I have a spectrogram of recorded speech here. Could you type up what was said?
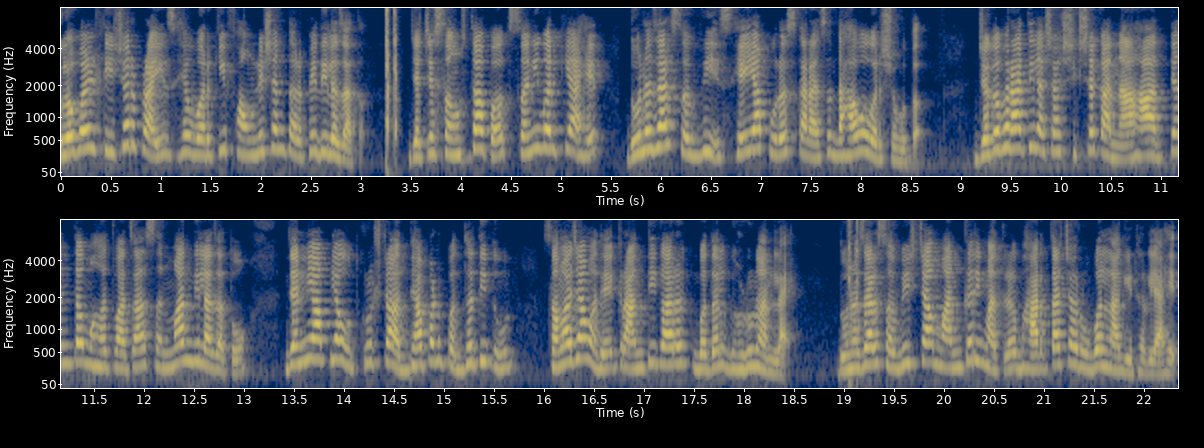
ग्लोबल टीचर प्राईज हे वर्की फाउंडेशनतर्फे दिलं जातं ज्याचे संस्थापक सनी वर्की आहेत. दोन हजार सव्वीस हे या पुरस्काराचं दहावं वर्ष होतं. जगभरातील अशा शिक्षकांना हा अत्यंत महत्त्वाचा सन्मान दिला जातो ज्यांनी आपल्या उत्कृष्ट अध्यापन पद्धतीतून समाजामध्ये क्रांतिकारक बदल घडून आणलाय. दोन हजार सव्वीसच्या मानकरी मात्र भारताच्या रुबल नागी ठरल्या आहेत.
